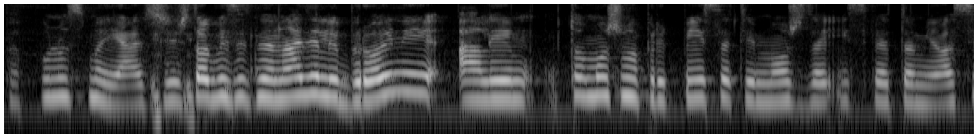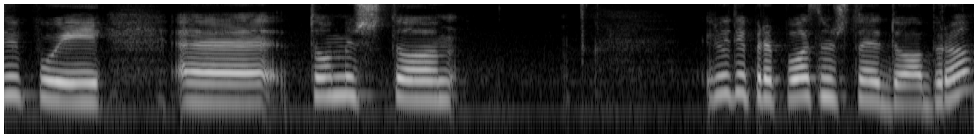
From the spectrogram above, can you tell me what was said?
Pa puno smo jači, što bi se iznenadili brojni, ali to možemo pripisati možda i Svetom Josipu i tome što ljudi prepoznaju što je dobro.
